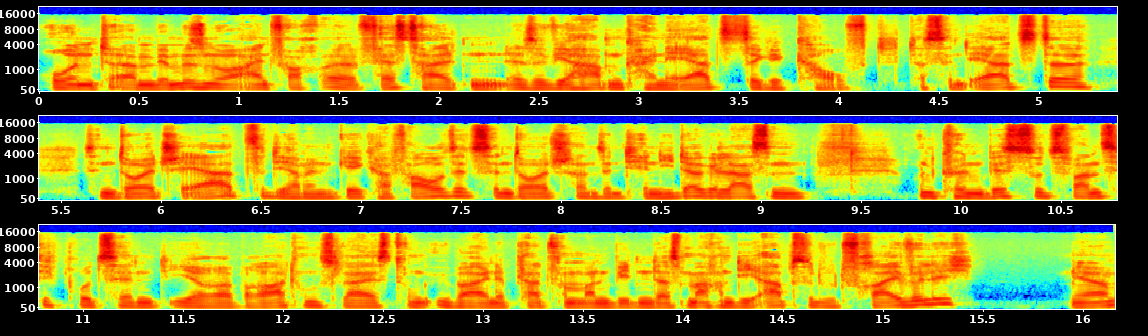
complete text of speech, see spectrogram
und ähm, wir müssen nur einfach äh, festhalten, also wir haben keine Ärzte gekauft. Das sind Ärzte, sind deutsche Ärzte, die haben einen GKV-Sitz in Deutschland, sind hier niedergelassen und können bis zu 20 Prozent ihrer Beratungsleistung über eine Plattform anbieten. Das machen die absolut freiwillig. Ja,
